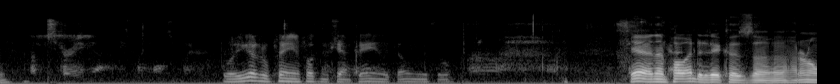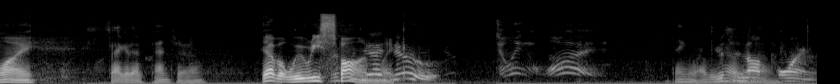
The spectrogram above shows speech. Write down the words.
I'm straight. Yeah, he's playing multiplayer. Well, you guys were playing fucking campaign without me, so. Yeah, and then Paul ended it because uh, I don't know why. faggot ass Pancho. Yeah, but we What respawn. did I Like, do? Doing what? Dang, Rob, you're This is loud. not porn.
